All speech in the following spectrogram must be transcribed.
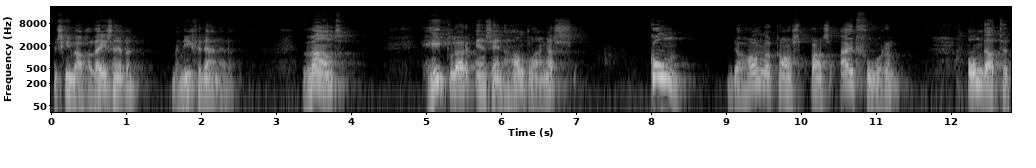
Misschien wel gelezen hebben, maar niet gedaan hebben. Want Hitler en zijn handlangers kon de holocaust pas uitvoeren omdat er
